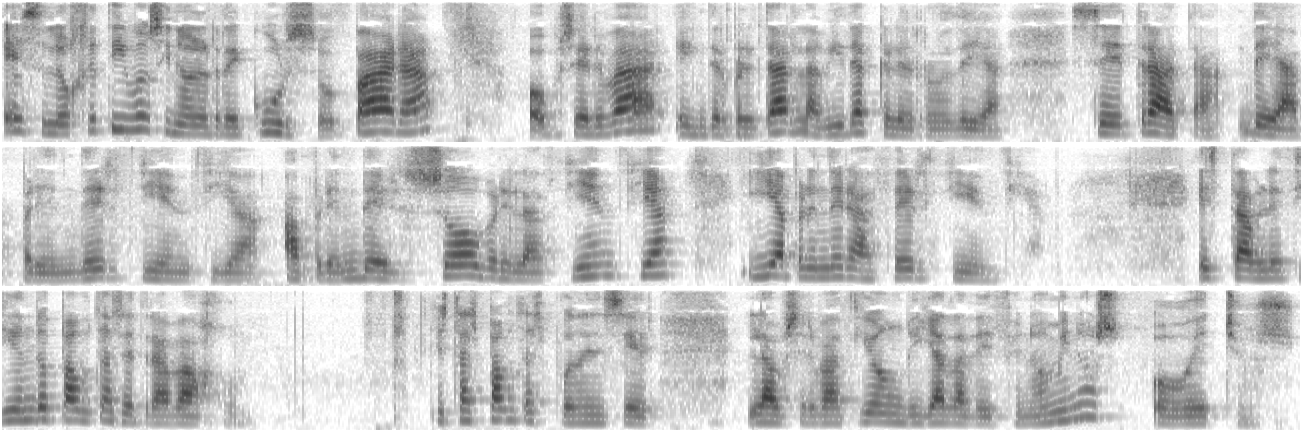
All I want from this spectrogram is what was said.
es el objetivo, sino el recurso para observar e interpretar la vida que le rodea. Se trata de aprender ciencia, aprender sobre la ciencia y aprender a hacer ciencia, estableciendo pautas de trabajo, estas pautas pueden ser la observación guiada de fenómenos o hechos,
